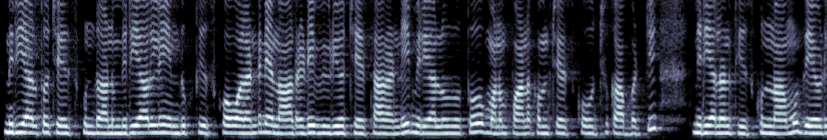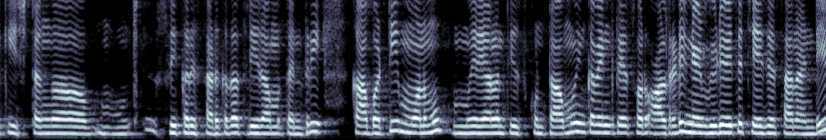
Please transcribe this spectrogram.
మిరియాలతో చేసుకుంటాను. మిరియాలని ఎందుకు తీసుకోవాలంటే నేను ఆల్రెడీ వీడియో చేశానండి. మిరియాలతో మనం పానకం చేసుకోవచ్చు కాబట్టి మిరియాలను తీసుకున్నాము. దేవుడికి ఇష్టంగా స్వీకరిస్తాడు కదా శ్రీరామ తండ్రి. కాబట్టి మనము మిరియాలను తీసుకుంటాము. ఇంకా వెంకటేశ్వర ఆల్రెడీ నేను వీడియో అయితే చేసేసానండి.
